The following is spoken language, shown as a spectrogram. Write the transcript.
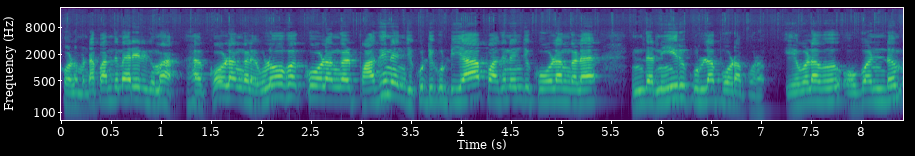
கோலமண்டா அப்போ அந்த மாதிரி இருக்குமா? கோலங்களை உலோக கோலங்கள் பதினஞ்சு குட்டி குட்டியாக பதினஞ்சு கோலங்களை இந்த நீருக்குள்ளே போட போகிறோம் எவ்வளவு? ஒவ்வொன்றும்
